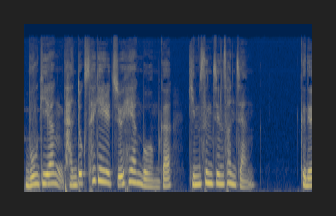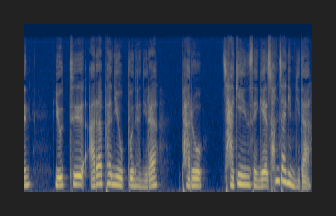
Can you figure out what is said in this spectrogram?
무기양 단독 세계 일주 해양모험가 김승진 선장. 그는 요트 아라파니오뿐 아니라 바로 자기 인생의 선장입니다.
